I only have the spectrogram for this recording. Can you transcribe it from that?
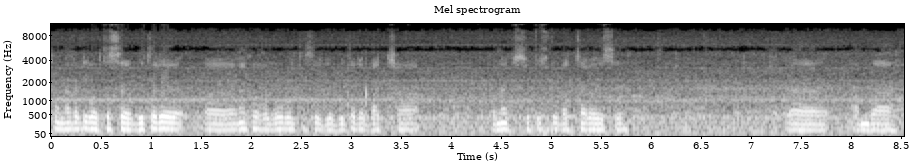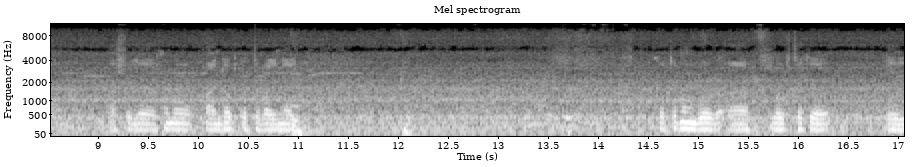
কান্নাকাটি করতেছে, ভিতরে অনেকে খবর বলতেছে যে ভিতরে বাচ্চা, অনেক ছোটো ছোটো বাচ্চা রয়েছে। আমরা আসলে এখনও ফাইন্ড আউট করতে পারি নাই। কত নম্বর ফ্লোর থেকে এই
